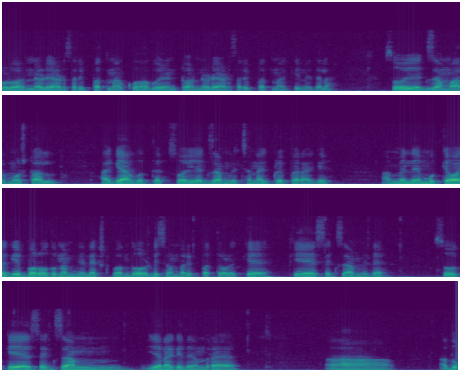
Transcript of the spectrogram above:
ಏಳು, ಹನ್ನೆರಡು, ಎರಡು ಸಾವಿರ ಇಪ್ಪತ್ತ್ನಾಲ್ಕು ಹಾಗೂ ಎಂಟು, ಹನ್ನೆರಡು, ಎರಡು ಸಾವಿರ ಇಪ್ಪತ್ತ್ನಾಲ್ಕು ಏನಿದೆಯಲ್ಲ ಸೊ ಎಕ್ಸಾಮ್ ಆಲ್ಮೋಸ್ಟ್ ಆಲ್ ಆಗೇ ಆಗುತ್ತೆ. ಸೊ ಈ ಎಕ್ಸಾಮ್ಗೆ ಚೆನ್ನಾಗಿ ಪ್ರಿಪೇರ್ ಆಗಿ ಆಮೇಲೆ ಮುಖ್ಯವಾಗಿ ಬರೋದು ನಮಗೆ ನೆಕ್ಸ್ಟ್ ಬಂದು ಡಿಸೆಂಬರ್ ಇಪ್ಪತ್ತೇಳಕ್ಕೆ ಕೆ ಎ ಎಸ್ ಎಕ್ಸಾಮ್ ಇದೆ. So K A S exam ಏನಾಗಿದೆ ಅಂದರೆ ಅದು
